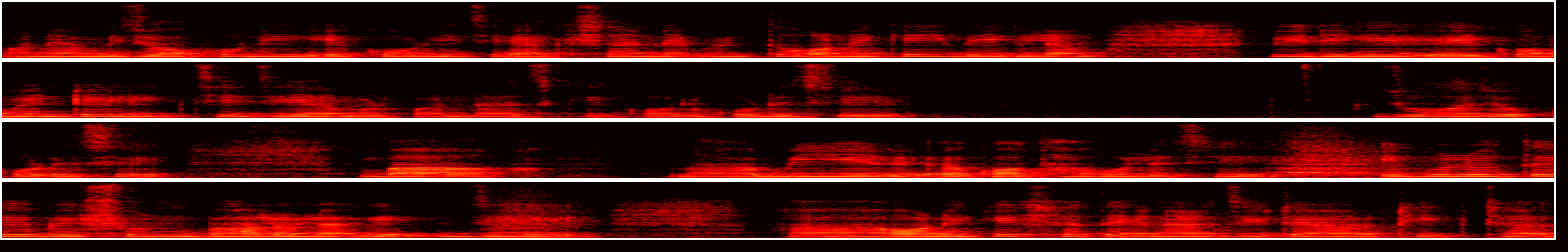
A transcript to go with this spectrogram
মানে আমি যখনই এ করি যে অ্যাকশান নেবেন, তো অনেকেই দেখলাম রিডিংয়ে কমেন্টে লিখছে যে, আমার পান্ডা আজকে কল করেছে, যোগাযোগ করেছে বা বিয়ের কথা বলেছে। এগুলোতে ভীষণ ভালো লাগে যে অনেকের সাথে এনার্জিটা ঠিকঠাক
